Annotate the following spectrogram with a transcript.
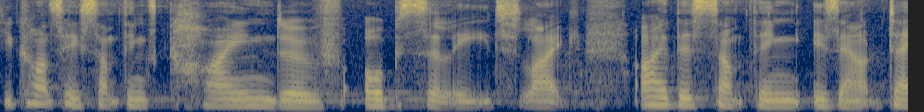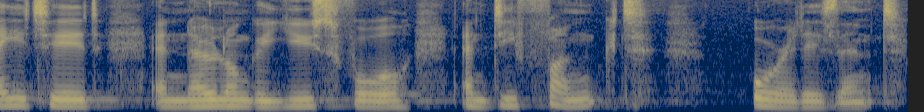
you can't say something's kind of obsolete, like either something is outdated and no longer useful and defunct, or it isn't.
